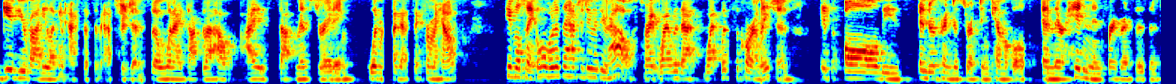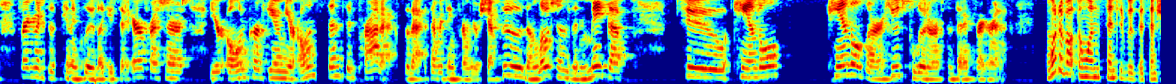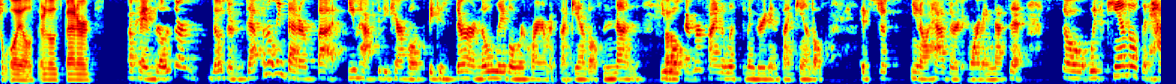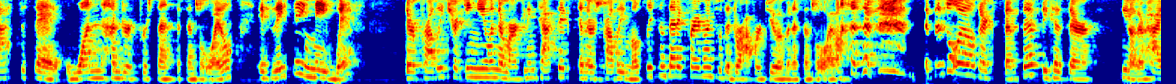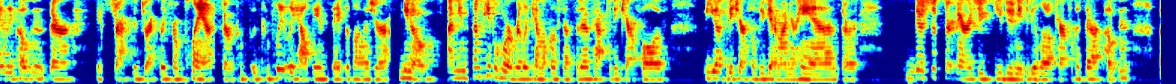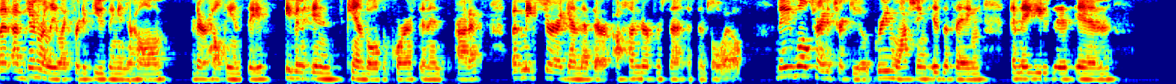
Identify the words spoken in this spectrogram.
give your body like an excess of estrogen. So when I talked about how I stopped menstruating when I got sick from my house, people think, oh, what does that have to do with your house, right? Why would that, what, what's the correlation? it's all these endocrine disrupting chemicals and they're hidden in fragrances and fragrances can include like you said air fresheners your own perfume your own scented products so that's everything from your shampoos and lotions and makeup to candles candles are a huge polluter of synthetic fragrance what about the ones scented with essential oils are those better Okay, those are those are definitely better, but you have to be careful because there are no label requirements on candles. None. You oh. won't ever find a list of ingredients on candles. It's just, you know, a hazard warning. That's it. So with candles, it has to say 100% essential oils. If they say made with, they're probably tricking you in their marketing tactics, and there's probably mostly synthetic fragrance with a drop or two of an essential oil. essential oils are expensive because they're you know, they're highly potent. They're extracted directly from plants. They're com- completely healthy and safe as long as you're, you know, I mean, some people who are really chemical sensitive have to be careful of, you have to be careful if you get them on your hands or there's just certain areas you, you do need to be a little careful because they are potent. But um, generally, like for diffusing in your home, they're healthy and safe, even in candles, of course, and in products. But make sure, again, that they're 100% essential oils. They will try to trick you. Greenwashing is a thing and they use it in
